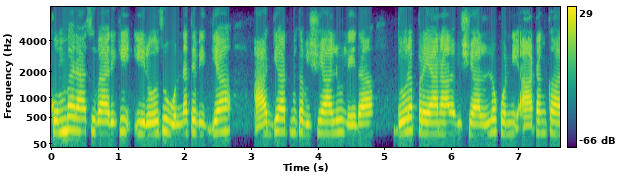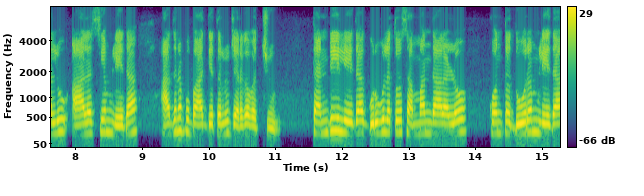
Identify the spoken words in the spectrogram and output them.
కుంభరాశి వారికి ఈరోజు ఉన్నత విద్య ఆధ్యాత్మిక విషయాలు లేదా దూర ప్రయాణాల విషయాలలో కొన్ని ఆటంకాలు ఆలస్యం లేదా అదనపు బాధ్యతలు జరగవచ్చు. తండ్రి లేదా గురువులతో సంబంధాలలో కొంత దూరం లేదా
